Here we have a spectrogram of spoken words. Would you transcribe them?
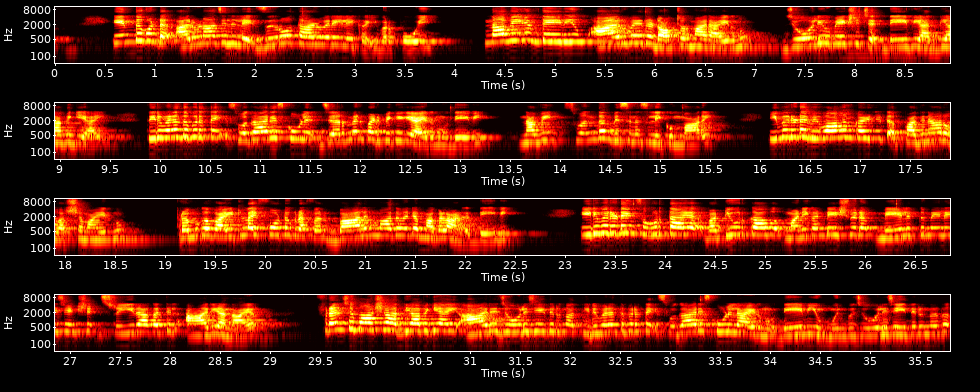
എന്തുകൊണ്ട് അരുണാചലിലെ സീറോ താഴ്വരയിലേക്ക് ഇവർ പോയി? നവീനും ദേവിയും ആയുർവേദ ഡോക്ടർമാരായിരുന്നു. ജോലി ഉപേക്ഷിച്ച് ദേവി അധ്യാപികയായി. തിരുവനന്തപുരത്തെ സ്വകാര്യ സ്കൂളിൽ ജർമ്മൻ പഠിപ്പിക്കുകയായിരുന്നു ദേവി. നവീൻ സ്വന്തം ബിസിനസ്സിലേക്കും മാറി. ഇവരുടെ വിവാഹം കഴിഞ്ഞിട്ട് പതിനാറ് വർഷമായിരുന്നു. പ്രമുഖ വൈൽഡ് ലൈഫ് ഫോട്ടോഗ്രാഫർ ബാലൻ മാധവന്റെ മകളാണ് ദേവി. ഇരുവരുടെയും സുഹൃത്തായ വട്ടിയൂർക്കാവ് മണികണ്ഠേശ്വരം മേലത്തുമേലെ ജംഗ്ഷൻ ശ്രീരാഗത്തിൽ ആര്യ നായർ. ഫ്രഞ്ച് ഭാഷ അധ്യാപികയായി ആര്യ ജോലി ചെയ്തിരുന്ന തിരുവനന്തപുരത്തെ സ്വകാര്യ സ്കൂളിലായിരുന്നു ദേവിയും മുൻപ് ജോലി ചെയ്തിരുന്നത്.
